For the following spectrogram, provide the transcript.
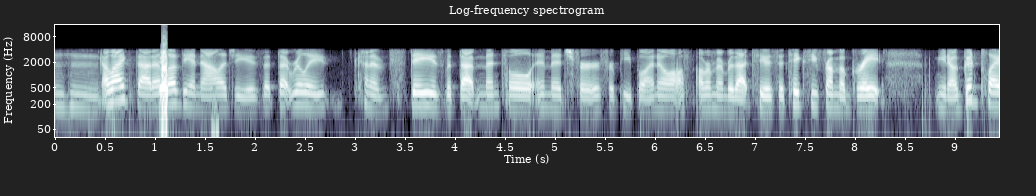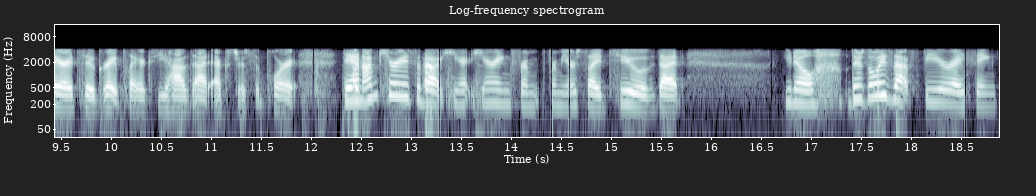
Mm-hmm. I like that. I love the analogy. Is that that really kind of stays with that mental image for for people. I know I'll, I'll remember that too. So it takes you from a great, you know, good player to a great player because you have that extra support. Dan, I'm curious about he- hearing from from your side too of that you know, there's always that fear, I think,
